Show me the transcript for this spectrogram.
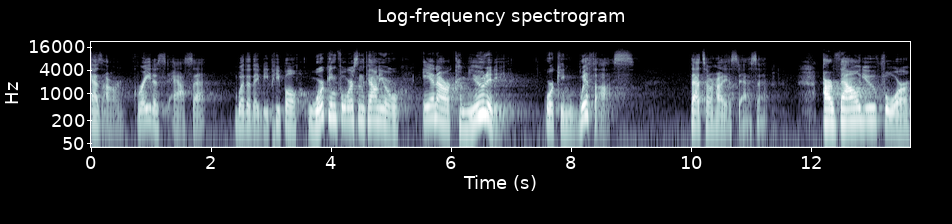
as our greatest asset, whether they be people working for us in the county or in our community working with us. That's our highest asset. Our value for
